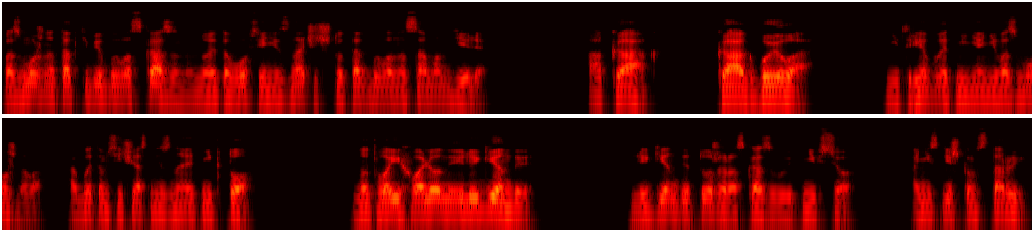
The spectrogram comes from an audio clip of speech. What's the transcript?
Возможно, так тебе было сказано, но это вовсе не значит, что так было на самом деле. А как? Как было? Не требуй от меня невозможного. Об этом сейчас не знает никто. Но твои хваленые легенды. Легенды тоже рассказывают не все. Они слишком стары.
